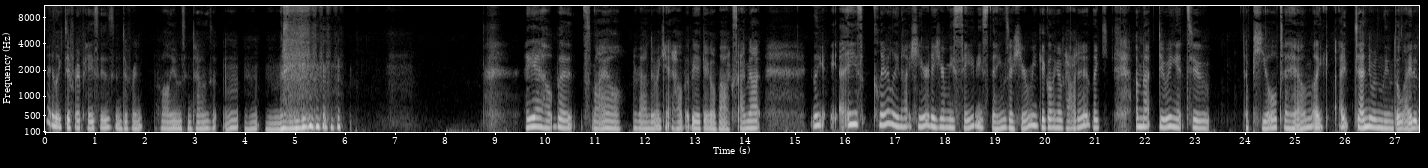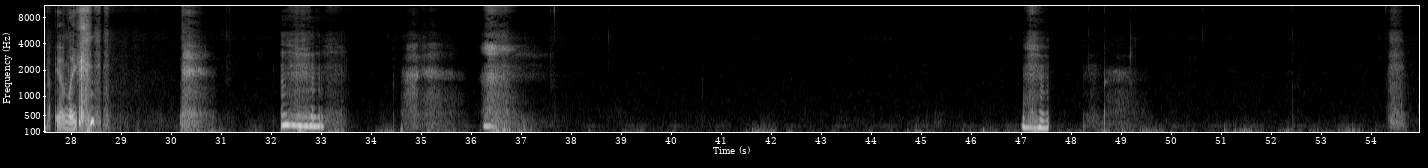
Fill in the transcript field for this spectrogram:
At like different paces and different volumes and tones. Mm, mm, mm. I can't help but smile around him. I can't help but be a giggle box. I'm not like he's clearly not here to hear me say these things or hear me giggling about it. Like I'm not doing it to appeal to him. Like I genuinely am delighted by him. Like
